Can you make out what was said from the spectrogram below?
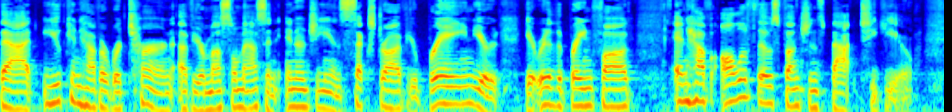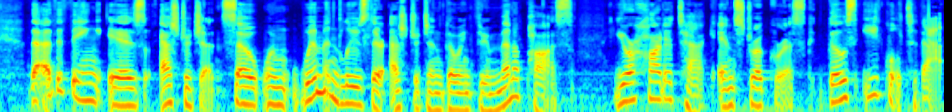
that you can have a return of your muscle mass and energy and sex drive, your brain, your get rid of the brain fog, and have all of those functions back to you. The other thing is estrogen. So when women lose their estrogen going through menopause, your heart attack and stroke risk goes equal to that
